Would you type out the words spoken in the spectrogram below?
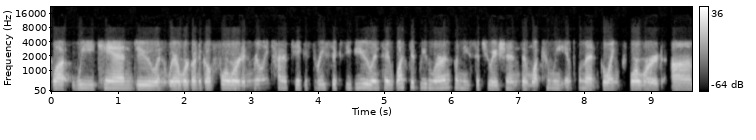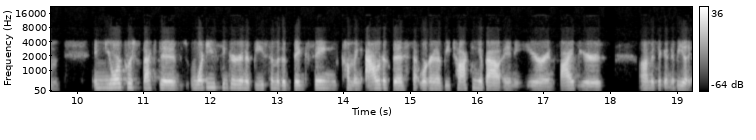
what we can do and where we're going to go forward and really kind of take a 360 view and say what did we learn from these situations and what can we implement going forward um, in your perspectives what do you think are going to be some of the big things coming out of this that we're going to be talking about in a year and five years um, is it going to be like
